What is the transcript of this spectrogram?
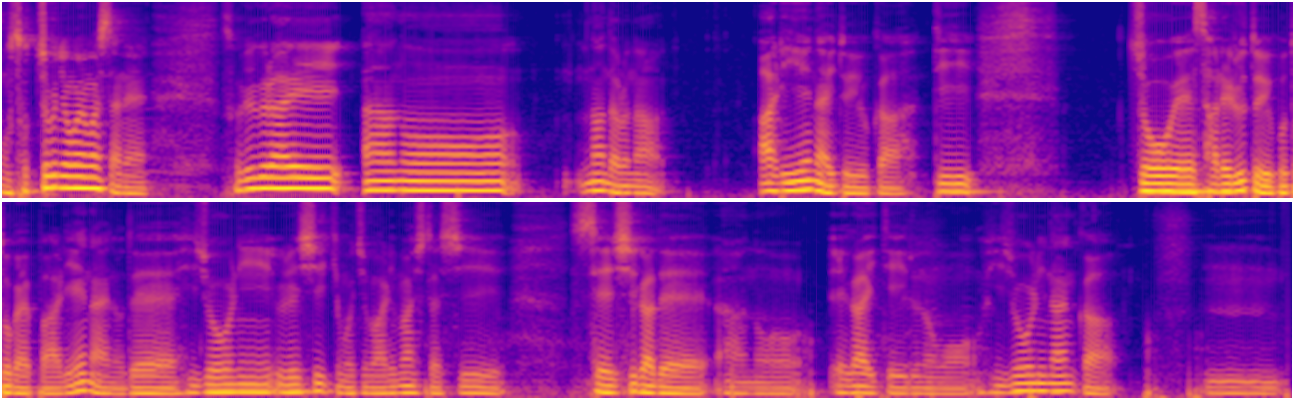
もう率直に思いましたね。それぐらいあのー、なんだろうなありえないというか、D 上映されるということがやっぱありえないので非常に嬉しい気持ちもありましたし静止画であの描いているのも非常になんかうん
